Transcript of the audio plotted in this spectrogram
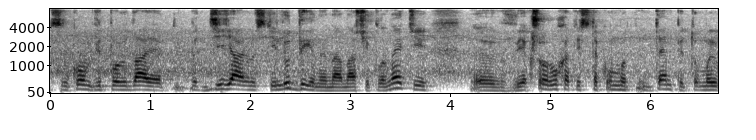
Цілком відповідає діяльності людини на нашій планеті. Е, Якщо рухатись в такому темпі, то ми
